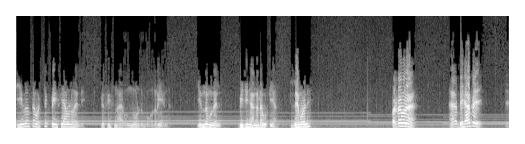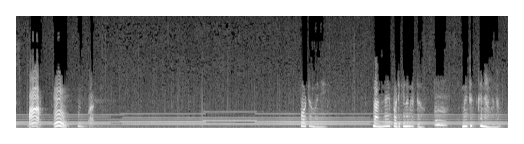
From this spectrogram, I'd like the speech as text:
ജീവിതത്തെ ഒറ്റ ഫേസ് ചെയ്യാനുള്ളതല്ലേ? മിസീസ് നായർ ഒന്നും കൊണ്ടും ബോധർ ചെയ്യണ്ട. ഇന്ന് മുതൽ ബിജു ഞങ്ങളുടെ കുട്ടിയാണ്. ഇല്ലേ മോനെ? വരട്ടെ മോനെ. ബി ഹാപ്പി പോട്ടെ മോനെ. നന്നായി പഠിക്കണം കേട്ടോ. മിടുക്കനാവണം.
